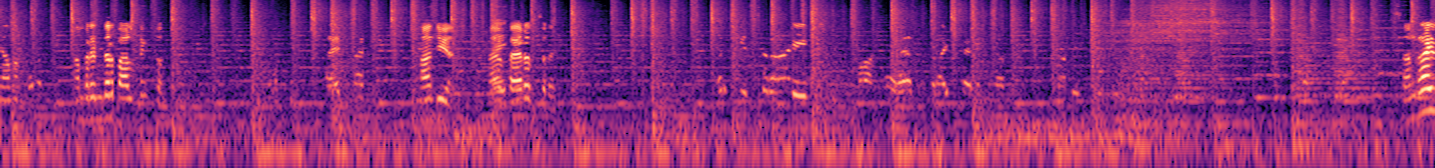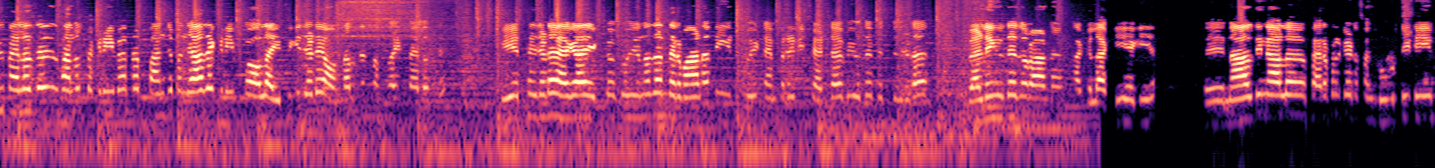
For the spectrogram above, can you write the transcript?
ਨਾਮ ਅਮਰਿੰਦਰਪਾਲ ਸਿੰਘ ਸੰਧੂ ਹਾਂਜੀ ਹਾਂਜੀ। ਮੈਂ ਫਾਇਰ ਅਫਸਰ ਹਾਂ ਸਰ ਕਿਸ ਤਰ੍ਹਾਂ ਇਹ ਮਾਮਲਾ ਹੋਇਆ ਪੈਲਸ ਦਾ? ਸਨਰਾਈਜ਼ ਪੈਲਸ ਦੇ ਸਾਨੂੰ ਤਕਰੀਬਨ 5:50 ਦੇ ਕਰੀਬ ਕਾਲ ਆਈ ਸੀਗੀ ਜਿਹੜੇ ਓਨਰ ਨੇ ਸਨਰਾਈਜ਼ ਪੈਲਸ ਦੇ ਕਿ ਇੱਥੇ ਜਿਹੜਾ ਹੈਗਾ ਇੱਕ ਕੋਈ ਉਹਨਾਂ ਦਾ ਨਿਰਮਾਣ ਅਧੀਨ ਕੋਈ ਟੈਂਪਰੇਰੀ ਸ਼ੈੱਡ ਹੈ ਵੀ ਉਹਦੇ ਵਿੱਚ ਜਿਹੜਾ ਵੈਲਡਿੰਗ ਦੇ ਦੌਰਾਨ ਅੱਗ ਲੱਗੀ ਹੈਗੀ ਆ ਤੇ ਨਾਲ ਦੀ ਨਾਲ ਫਾਇਰ ਬ੍ਰਿਗੇਡ ਸੰਗਰੂਰ ਦੀ ਟੀਮ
